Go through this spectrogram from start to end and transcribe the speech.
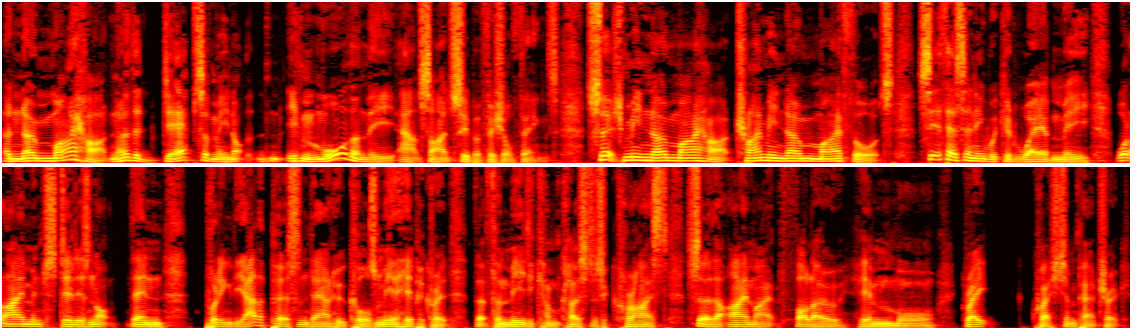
and know my heart, know the depths of me, not even more than the outside superficial things. Search me, know my heart, try me, know my thoughts. See if there's any wicked way of me. What I'm interested is not then putting the other person down who calls me a hypocrite, but for me to come closer to Christ so that I might follow him more. Great question, Patrick.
